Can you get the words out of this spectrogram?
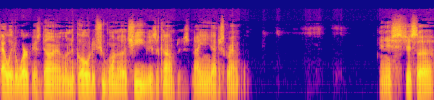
That way the work is done when the goal that you want to achieve is accomplished. Now you ain't got to scramble. And it's just a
